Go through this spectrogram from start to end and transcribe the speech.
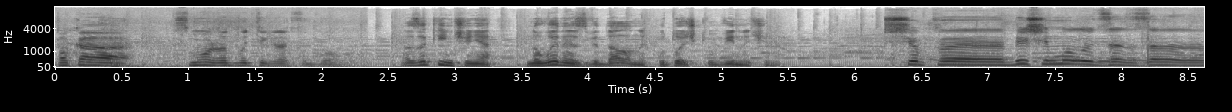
пока сможет быть играть в футбол. На закінчення новини з віддалених куточків Вінниччини. Щоб е, більше молодь за, за,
